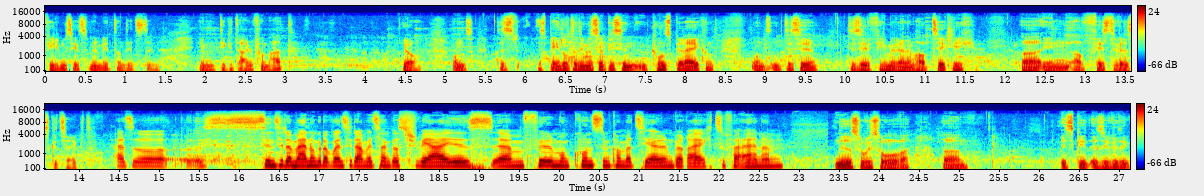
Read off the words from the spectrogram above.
Film, 16 mm und jetzt im, im digitalen Format. Ja, und das, das pendelt halt immer so ein bisschen im Kunstbereich und, und, und diese, diese Filme werden hauptsächlich äh, in, auf Festivals gezeigt. Also sind Sie der Meinung oder wollen Sie damit sagen, dass es schwer ist, ähm, Film und Kunst im kommerziellen Bereich zu vereinen? Ja, sowieso, aber ähm, es geht, also ich würde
